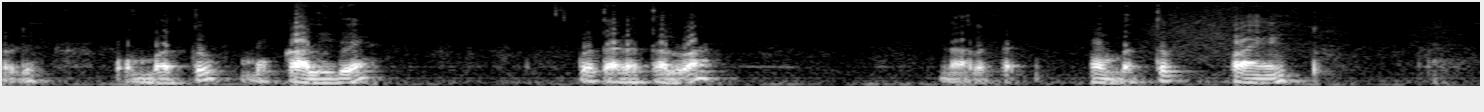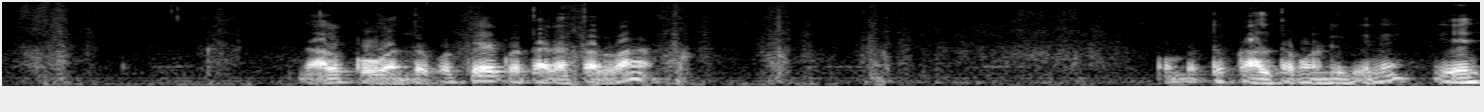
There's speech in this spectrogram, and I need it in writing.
ನೋಡಿ ಒಂಬತ್ತು ಮುಕ್ಕಾಲಿದೆ ಗೊತ್ತಾಗತ್ತಲ್ವ? ನಾಲ್ಕು, ಒಂಬತ್ತು ಪಾಯಿಂಟ್ ನಾಲ್ಕು ಒಂದು. ಓಕೆ, ಗೊತ್ತಾಗತ್ತಲ್ವ? ಒಂಬತ್ತು ಕಾಲು ತೊಗೊಂಡಿದ್ದೀನಿ. ಏನು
